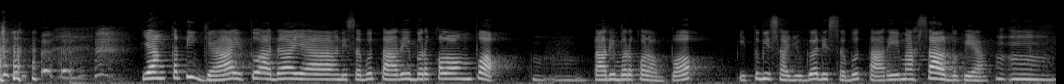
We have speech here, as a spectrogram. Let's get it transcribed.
Yang ketiga itu ada yang disebut tari berkelompok. Mm-mm. Tari berkelompok itu bisa juga disebut tari massal, Bu Pia. Mm-mm.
